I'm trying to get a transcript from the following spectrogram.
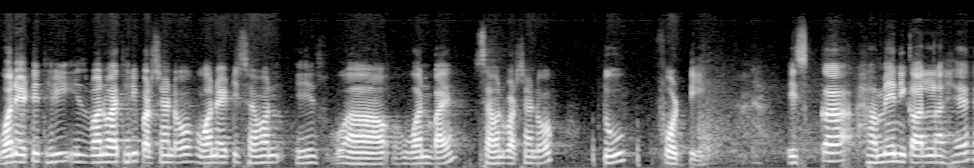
183 is 1 by 3 percent of 187 is uh, 1 by 7 percent of 240 इसका हमें निकालना है।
